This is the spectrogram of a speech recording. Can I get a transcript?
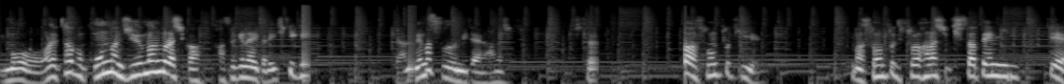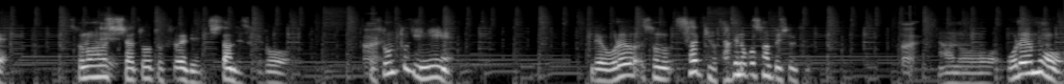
もう、俺多分こんなん10万ぐらいしか稼げないから生きていけ、やめますみたいな話して、まあ、その時、まあ、その時そういう話、喫茶店に行って、そのええ話、社長と二人でしたんですけど、い。はい。でその時に、で、俺は、その、さっきの竹の子さんと一緒ですよ。はい。あの、俺も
